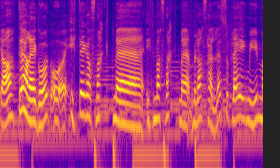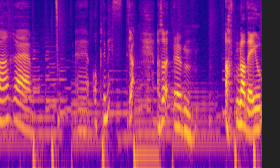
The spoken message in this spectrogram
Ja, det har jeg òg. Og etter jeg har snakket med, vi har snakket med, med Lars Helle, så ble jeg mye mer eh, eh, optimist. Ja, altså um, Aftenbladet er jo,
